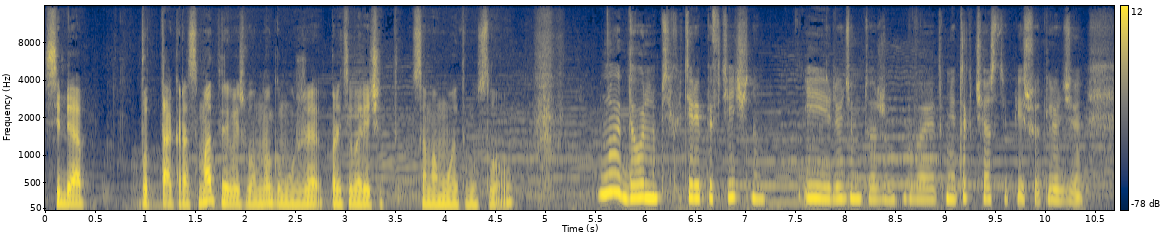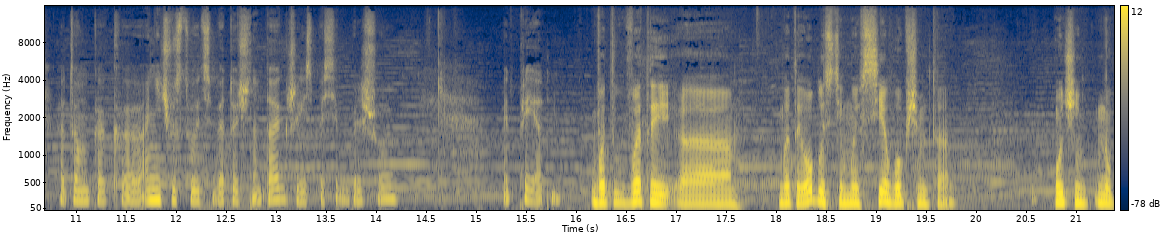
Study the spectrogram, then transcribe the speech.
себя вот так рассматриваешь, во многом уже противоречит самому этому слову. Ну, это довольно психотерапевтично. И людям тоже бывает. Мне так часто пишут люди о том, как э, они чувствуют себя точно так же, и спасибо большое. Это приятно. вот в этой, э, в этой области мы все, в общем-то, очень, ну,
